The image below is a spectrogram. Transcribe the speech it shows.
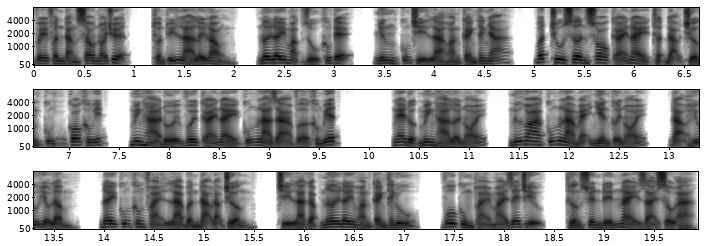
Về phần đằng sau nói chuyện, thuần túy là lấy lòng, nơi đây mặc dù không tệ, nhưng cũng chỉ là hoàn cảnh thanh nhã, bất chu sơn so cái này thật đạo trường cũng có không ít, minh hà đối với cái này cũng là giả vờ không biết. Nghe được minh hà lời nói, nữ hoa cũng là mẹ nhiên cười nói, đạo hữu hiểu lầm, đây cũng không phải là bần đạo đạo trường chỉ là gặp nơi đây hoàn cảnh thanh lưu vô cùng thoải mái dễ chịu, thường xuyên đến này giải sầu a.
